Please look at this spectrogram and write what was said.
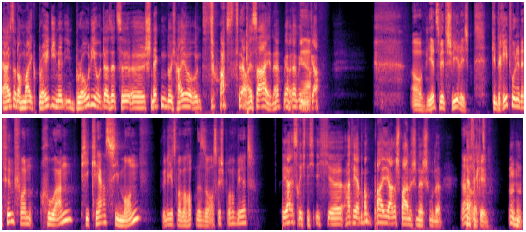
er heißt ja noch Mike Brady, nennt ihn Brody und ersetze äh, Schnecken durch Haie und du hast der weiße Hai, ne? Mehr oder weniger. Ja. Oh, jetzt wird's schwierig. Gedreht wurde der Film von Juan Piquer Simon. Würde ich jetzt mal behaupten, dass es so ausgesprochen wird. Ja, ist richtig. Ich äh, hatte ja mal ein paar Jahre Spanisch in der Schule. Ah, Perfekt. Okay. Mhm.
